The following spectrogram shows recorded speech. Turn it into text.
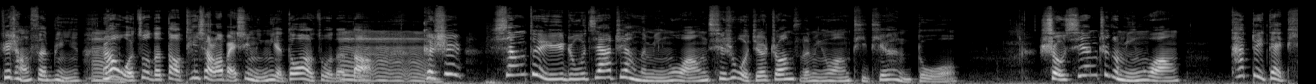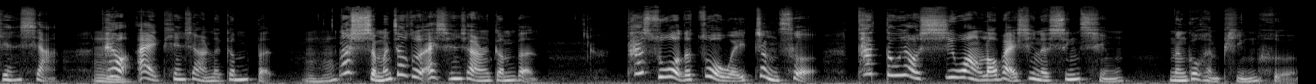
非常分明，嗯、然后我做得到，天下老百姓你们也都要做得到。嗯嗯嗯。可是相对于儒家这样的明王，其实我觉得庄子的明王体贴很多。首先，这个冥王他对待天下，他要爱天下人的根本。嗯哼。那什么叫做爱天下人的根本？他所有的作为政策，他都要希望老百姓的心情能够很平和。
